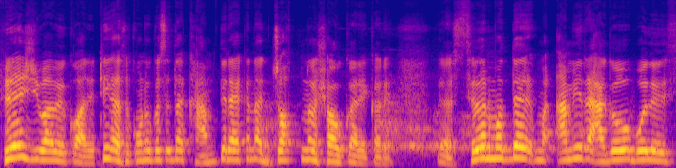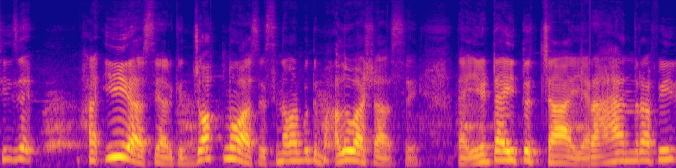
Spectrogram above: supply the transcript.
ফ্রেশভাবে করে, ঠিক আছে? কোনো কিছু তা খামতে রাখে না, যত্ন সহকারে করে? সেটার মধ্যে আমি আগেও বলেছি যে হ্যাঁ ই আছে আর কি, যত্ন আছে, সিনেমার প্রতি ভালোবাসা আছে। তাই এটাই তো চাই। রাহান রাফির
